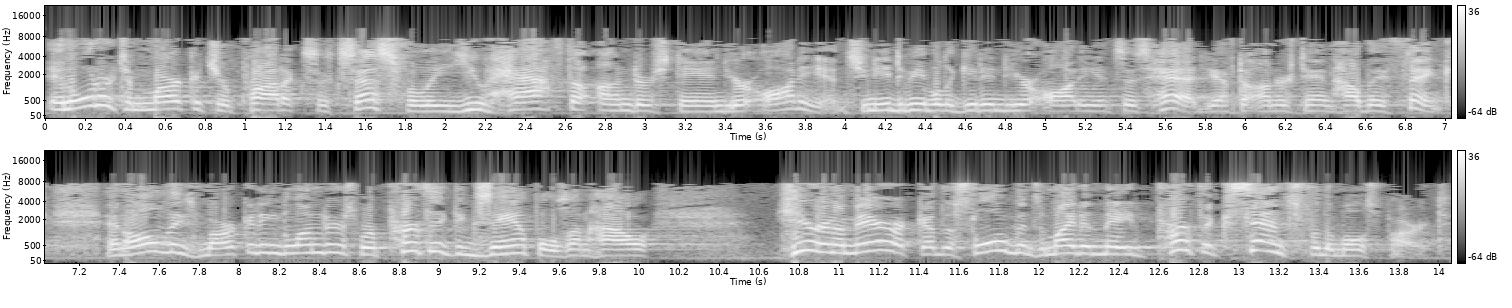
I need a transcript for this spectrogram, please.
In order to market your product successfully, you have to understand your audience. You need to be able to get into your audience's head. You have to understand how they think. And all these marketing blunders were perfect examples on how here in America the slogans might have made perfect sense for the most part.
